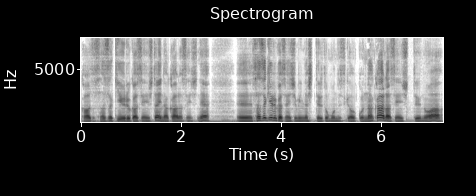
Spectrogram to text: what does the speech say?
カード佐々木ウ香選手対中原選手ね、えー、佐々木ウ香選手みんな知ってると思うんですけどこの中原選手っていうのは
